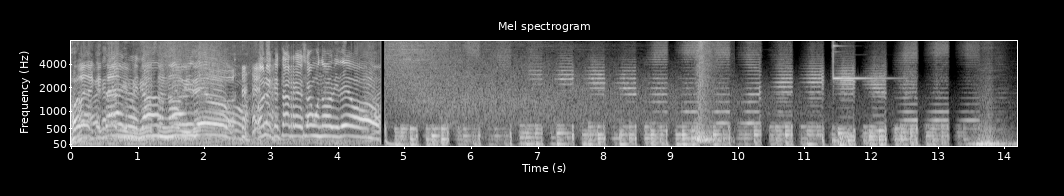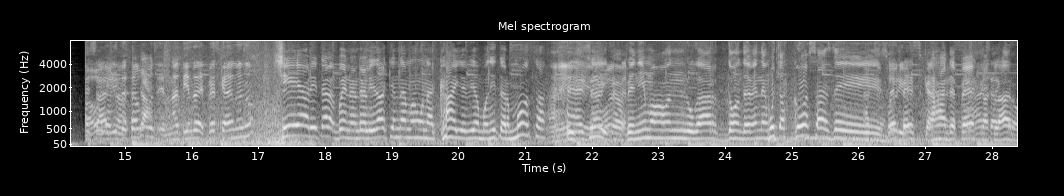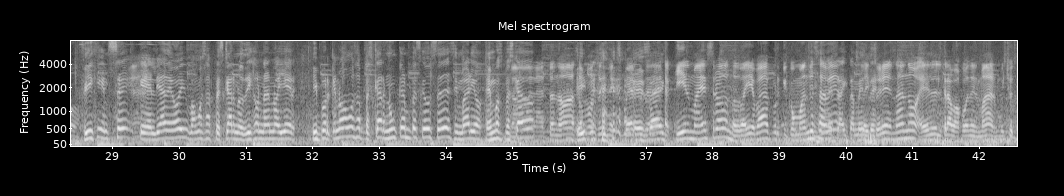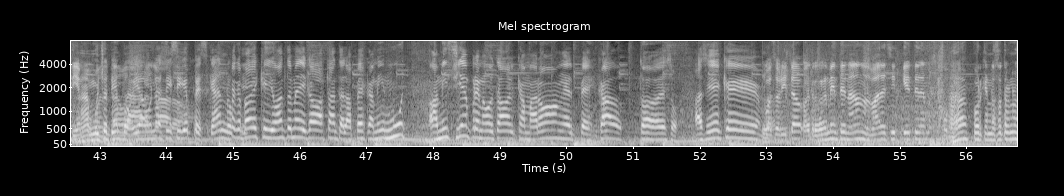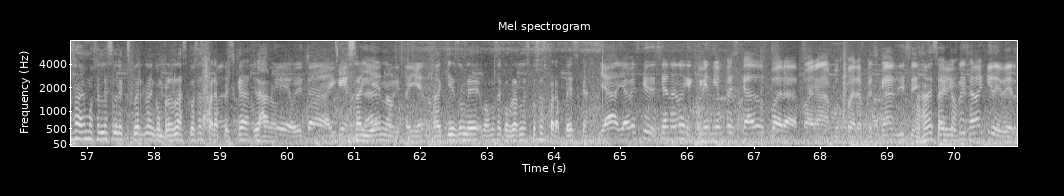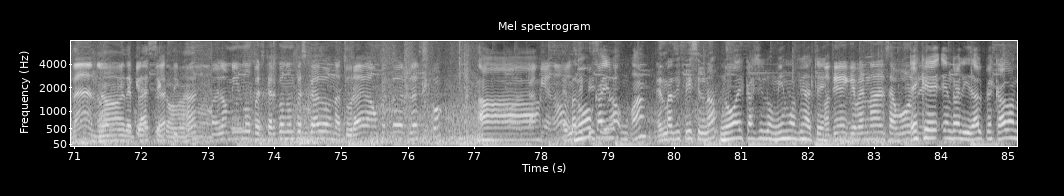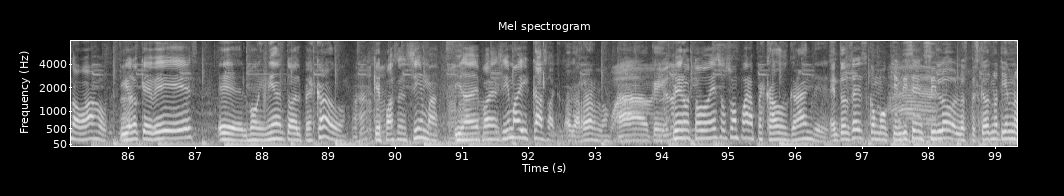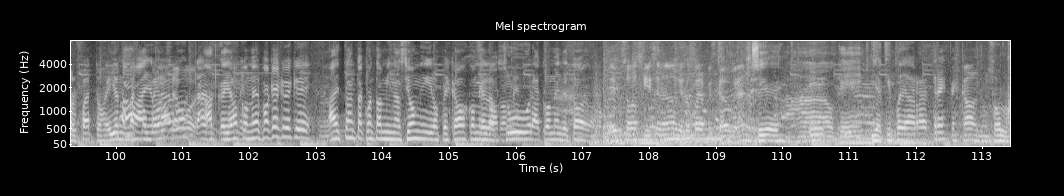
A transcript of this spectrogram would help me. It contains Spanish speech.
Hola, ¿qué tal? Bienvenidos a un nuevo video. Hola, ¿qué tal? Regresamos a un nuevo video. Ahora, ahorita estamos en una tienda de pesca, ¿no? Sí, ahorita, bueno, en realidad aquí andamos en una calle bien bonita, hermosa. Sí, Y sí, venimos a un lugar donde venden muchas cosas de, de pesca. Ajá, de pesca, Ah, exacto. claro. Fíjense que el día de hoy vamos a pescar, nos dijo Nano ayer. ¿Y por qué no vamos a pescar? Nunca han pescado ustedes y Mario. ¿Hemos pescado? No, no, somos inexpertos. Exacto. Aquí el maestro nos va a llevar porque como han de saber, la historia de Nano, él trabajó en el mar mucho tiempo. Ah, mucho tiempo y aún así claro. sigue pescando. Lo que pasa es que yo antes me dedicaba bastante a la pesca. A mí, mu- a mí siempre me gustaba el camarón, el pescado, todo eso. Así es que... Pues ahorita realmente Nano nos va a decir qué tenemos que comprar. Ajá, porque nosotros no sabemos, él es el experto en comprar las cosas para pescar. Claro. Que ahorita hay que Está entrar, lleno. Está lleno. Aquí es donde vamos a comprar las cosas para pesca. Ya, ya ves que decía Nano que aquí vendían pescados para, para, pues para pescar, dice. Ajá, exacto. Pero yo pensaba que de verdad, ¿no? No, Dice de que plástico, ajá. ¿No es lo mismo pescar con un pescado natural a un pescado de plástico? Ah, Cambia, ¿no? Es más no, difícil, casi ¿no? lo- ¿ah? Es más difícil, ¿no? No, es casi lo mismo, fíjate. No tiene que ver nada el sabor. Es de- que en realidad el pescado anda abajo y Ajá. él lo que ve es el movimiento del pescado Ajá. que pasa encima y nadie pasa encima y caza agarrarlo. Ah, ok. no Pero sabía. todo eso son para pescados grandes. Entonces, como quien dice en sí, lo- los pescados no tienen olfato. Ellos No, nomás algo. Ah, que ellos comer, ¿para qué crees que hay tanta contaminación y los pescados comen basura, comen. de todo? Esos son los que dicen Nano que son para pescado grande. Sí. Ah, ok. Y aquí puede agarrar tres pescados de un solo.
